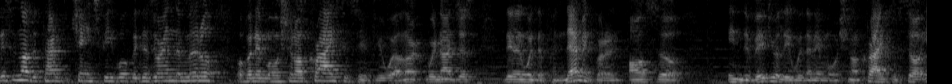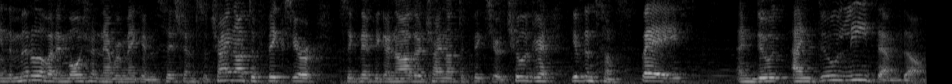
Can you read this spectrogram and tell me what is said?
This is not the time to change people because we're in the middle of an emotional crisis, if you will. We're not just dealing with the pandemic, but also individually with an emotional crisis. So in the middle of an emotion, never make a decision. So try not to fix your significant other, try not to fix your children, give them some space and do and do lead them though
